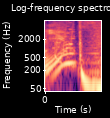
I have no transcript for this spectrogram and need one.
You.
